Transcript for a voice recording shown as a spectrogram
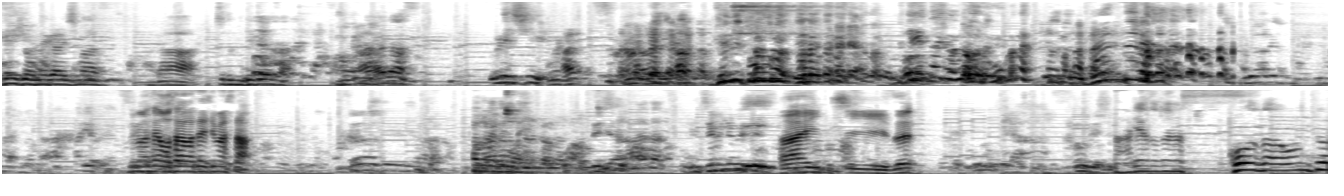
ぜひお願いします。あちょっと見てください。ありがとうございます。嬉しい。あれあ全然登録携帯が動かなくて全然。すみません、お騒がせしました。はい、チーズ。ありがとうございます。コウさん、本当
